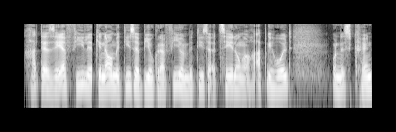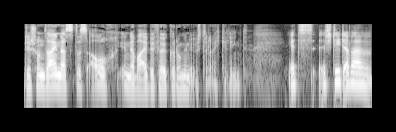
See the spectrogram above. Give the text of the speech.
hat er sehr viele genau mit dieser Biografie und mit dieser Erzählung auch abgeholt. Und es könnte schon sein, dass das auch in der Wahlbevölkerung in Österreich gelingt. Jetzt steht aber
